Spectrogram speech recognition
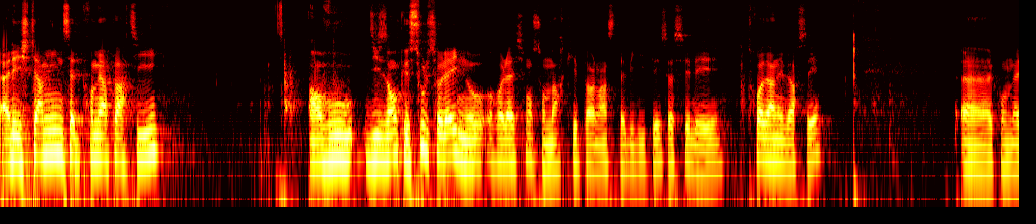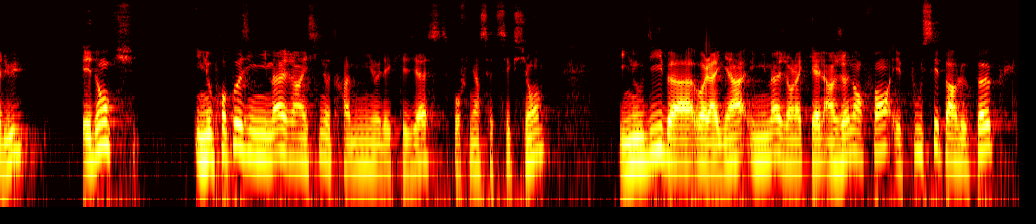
Allez, je termine cette première partie en vous disant que sous le soleil, nos relations sont marquées par l'instabilité. Ça, c'est les trois derniers versets euh, qu'on a lus. Et donc, il nous propose une image, hein, ici notre ami euh, l'Ecclésiaste, pour finir cette section. Il nous dit, bah voilà, il y a une image dans laquelle un jeune enfant est poussé par le peuple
